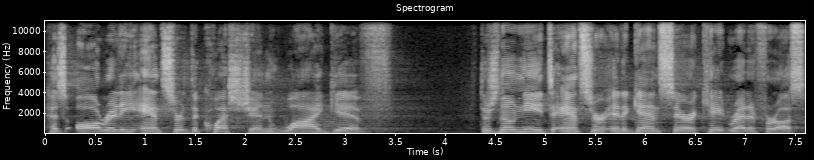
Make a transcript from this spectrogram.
has already answered the question why give? There's no need to answer it again. Sarah Kate read it for us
